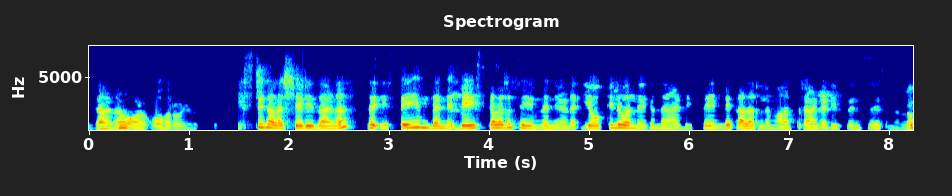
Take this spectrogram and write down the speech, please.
ഇതാണ് overall look next colour shade ഇതാണ്. സെയിം തന്നെ ബേസ് കളർ സെയിം തന്നെയാണ്. യോക്കിൽ വന്നേക്കുന്ന ആ ഡിസൈനിന്റെ കളറിൽ മാത്രമാണ് ഡിഫറൻസ് വരുന്നുള്ളൂ.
